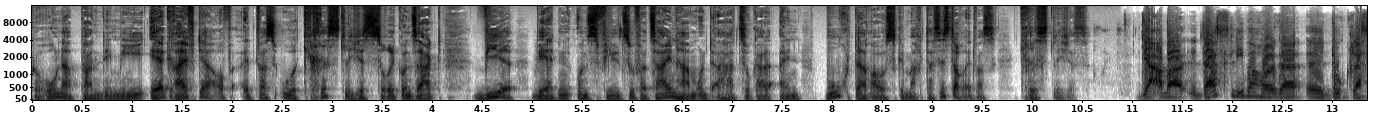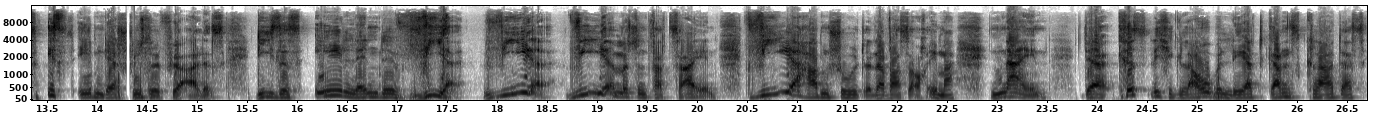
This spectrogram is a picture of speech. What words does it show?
Corona-Pandemie. Er greift ja auf etwas Urchristliches zurück und sagt, wir werden uns viel zu verzeihen haben. Und er hat sogar ein Buch daraus gemacht. Das ist doch etwas Christliches. Ja, aber das, lieber Holger äh, Douglas, ist eben der Schlüssel für alles. Dieses elende Wir. Wir, wir müssen verzeihen. Wir haben Schuld oder was auch immer. Nein, der christliche Glaube lehrt ganz klar, dass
